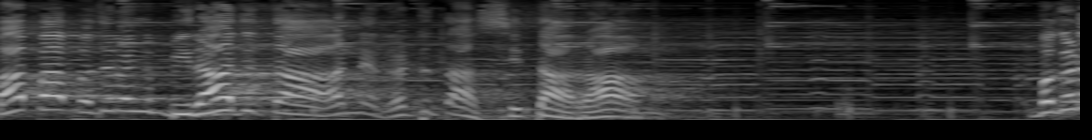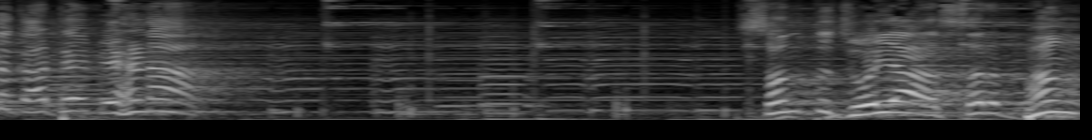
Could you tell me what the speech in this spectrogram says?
બાપા બજરંગ બિરાજતા અને રટતા સીતારામ. બગડ કાંઠે બહેણા, સંત જોયા સરભંગ.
